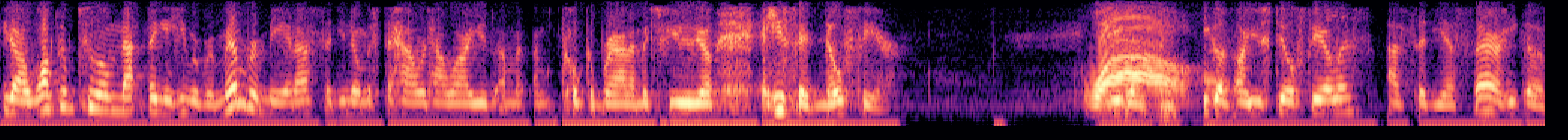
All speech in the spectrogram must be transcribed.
you know, I walked up to him not thinking he would remember me, and I said, you know, Mr. Howard, how are you? I'm, I'm Cocoa Brown. I met you, you know. And he said, no fear. Wow. He goes, he goes, are you still fearless? I said, yes, sir. He goes,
